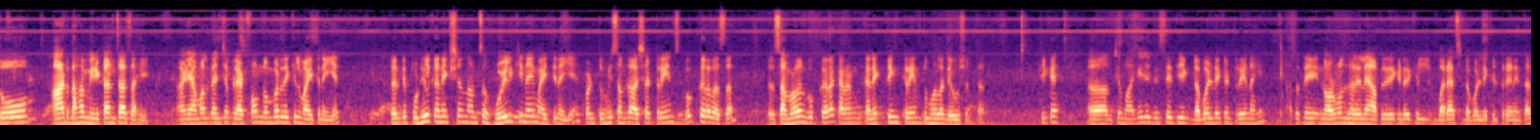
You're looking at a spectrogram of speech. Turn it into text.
तो आठ दहा मिनिटांचाच आहे. आणि आम्हाला त्यांचे प्लॅटफॉर्म नंबर देखील माहिती नाही आहेत तर ते पुढील कनेक्शन आमचं होईल की नाही माहिती नाही आहे पण तुम्ही समजा अशा ट्रेन्स बुक करत असाल तर सांभाळून बुक करा कारण कनेक्टिंग ट्रेन तुम्हाला देऊ शकतात. ठीक आहे? आमच्या मागे जे दिसते ती एक डबल डेकर ट्रेन आहे. आता ते नॉर्मल झालेलं आहे. आपल्या इकडे देखील बऱ्याच डबल डेकर ट्रेन येतात.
